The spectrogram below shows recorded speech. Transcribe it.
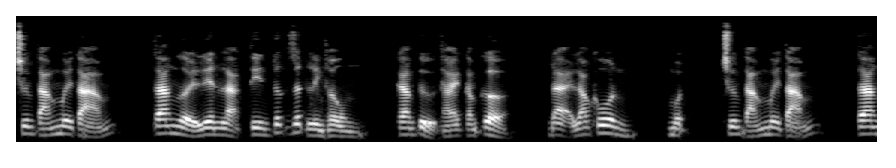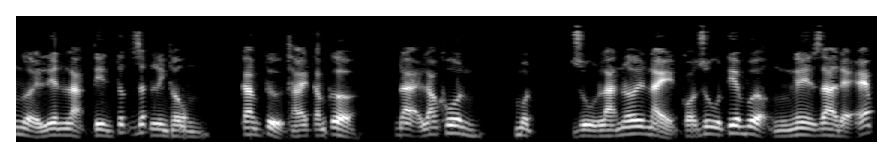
Chương 88, ta người liên lạc tin tức rất linh thông cam tử thái cắm cờ đại lao khôn một chương 88, ta người liên lạc tin tức rất linh thông, cam tử thái cắm cờ, đại lao khôn, một, dù là nơi này có du tiêm vượng nghe ra để ép,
